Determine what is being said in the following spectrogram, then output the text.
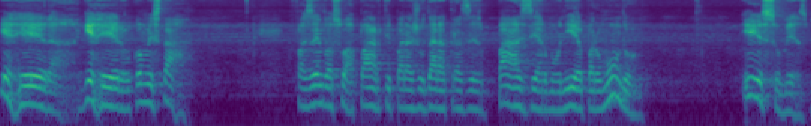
Guerreira, guerreiro, como está? Fazendo a sua parte para ajudar a trazer paz e harmonia para o mundo? Isso mesmo.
